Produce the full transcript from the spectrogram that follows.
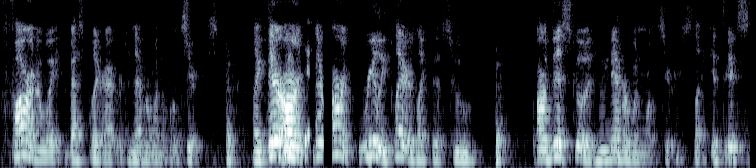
far and away the best player ever to never win the World Series. Like there aren't there aren't really players like this who are this good who never win World Series. Like it's it's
